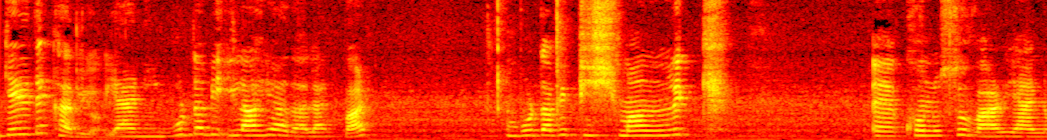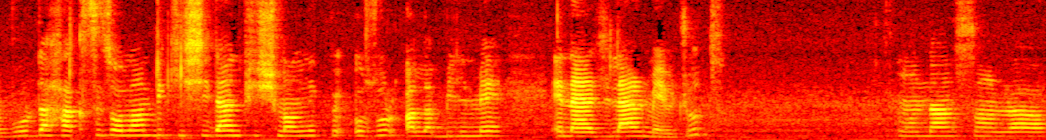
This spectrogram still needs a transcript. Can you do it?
geride kalıyor. Yani burada bir ilahi adalet var. Burada bir pişmanlık e, konusu var. Yani burada haksız olan bir kişiden pişmanlık ve özür alabilme enerjiler mevcut. Ondan sonra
